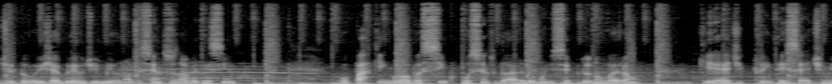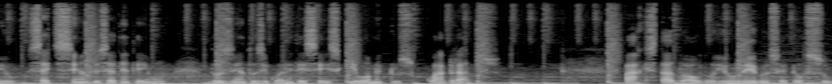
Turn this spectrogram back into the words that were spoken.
de 2 de abril de 1995 o parque engloba 5% da área do município do Novo Airão, que é de 37.771.246 km quadrados. Parque Estadual do Rio Negro, setor sul.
